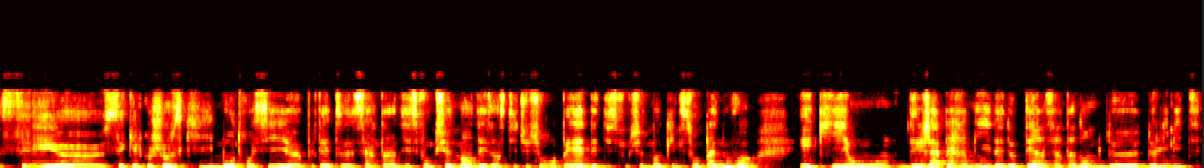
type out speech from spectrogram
c'est quelque chose qui montre aussi peut-être certains dysfonctionnements des institutions européennes, des dysfonctionnements qui ne sont pas nouveaux et qui ont déjà permis d'adopter un certain nombre de limites.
